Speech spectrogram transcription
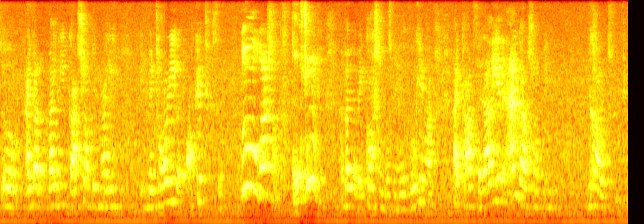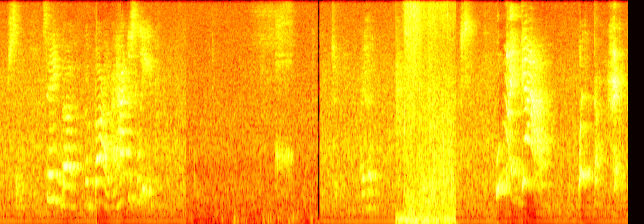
So, I got Wily Garchomp in my inventory, a pocket. So, ooh, Garchomp, Garchomp! And by the way, Garchomp was my other Pokemon. I caught Feraligatr and Garchomp in the Kalos region. So, saying that goodbye, I had to sleep. I heard, oh my god! What the heck?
